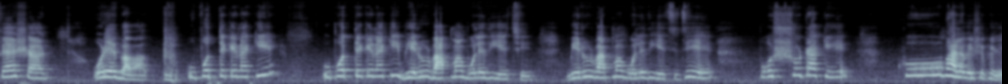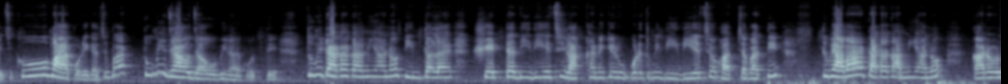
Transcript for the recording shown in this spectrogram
fashion. ওরে বাবা, উপর থেকে নাকি উপর থেকে নাকি ভেরুর বাপমা বলে দিয়েছে, ভেরুর বাপমা বলে দিয়েছে যে পোষ্যটাকে খুব ভালোবেসে ফেলেছি, খুব মায়া পড়ে গেছে। বাট তুমি যাও যাও অভিনয় করতে। তুমি টাকা কামিয়ে আনো, তিনতলায় শেডটা দিয়ে দিয়েছি, লাখখানেকের উপরে তুমি দিয়ে দিয়েছ খরচাপাতি। তুমি আবার টাকা কামিয়ে আনো, কারণ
